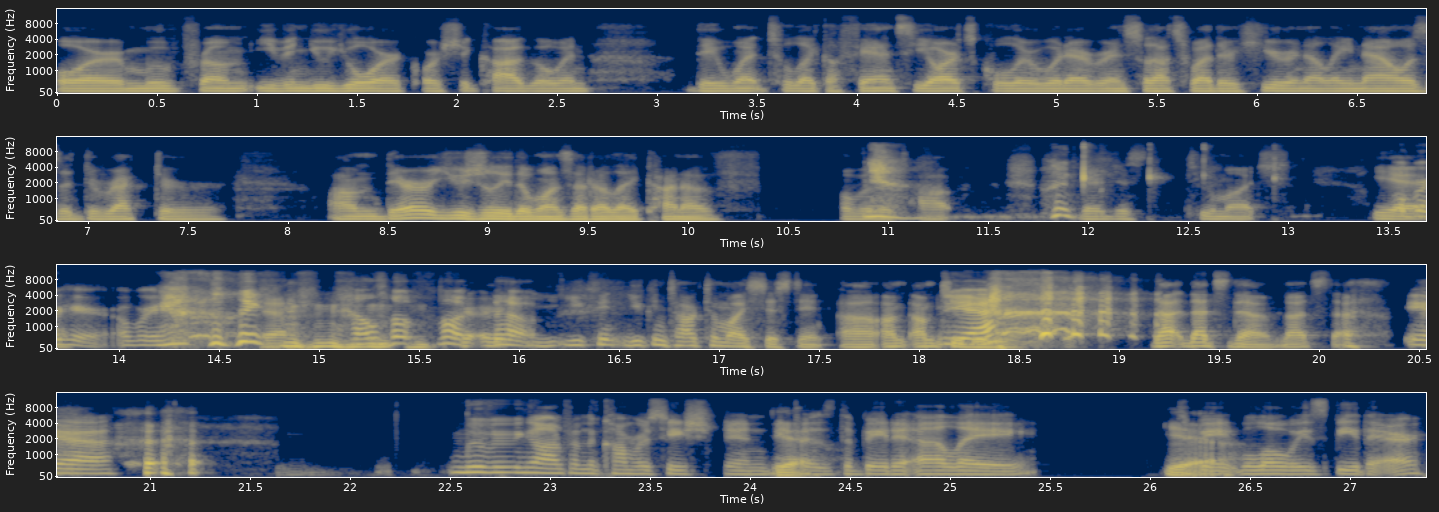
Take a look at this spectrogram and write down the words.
or moved from even New York or Chicago and they went to like a fancy art school or whatever and so that's why they're here in LA now as a director. Um they're usually the ones that are like kind of over the top. They're just too much. Yeah. Over here. Over here. like Yeah. hella Or- or. You can you can talk to my assistant. Uh, I'm I'm too Yeah. busy. That that's them. That's them. yeah. Moving on from the conversation Yeah. because the beta LA yeah. debate will always be there.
